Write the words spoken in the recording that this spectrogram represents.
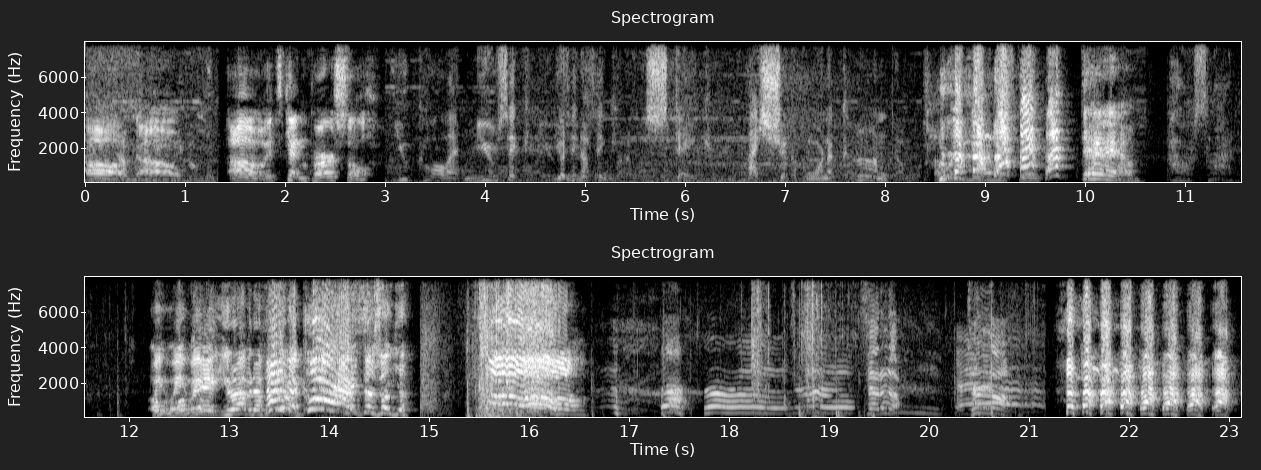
Oh, no. Oh, it's getting personal. You call that music? You're nothing but a mistake. I should have worn a condom. Damn! Power slide. Wait, Oh, wait, wait, oh, okay. wait. You don't have enough Not room. enough glass! Wait, no-! He's had enough. Turn it off.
